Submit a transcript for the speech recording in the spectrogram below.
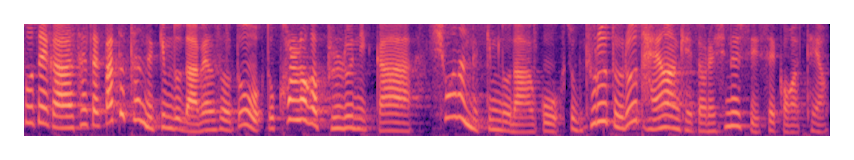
소재가 살짝 따뜻한 느낌도 나면서도 또 컬러가 블루니까 시원한 느낌도 나고 좀 두루두루 다양한 계절에 신을 수 있을 것 같아요.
